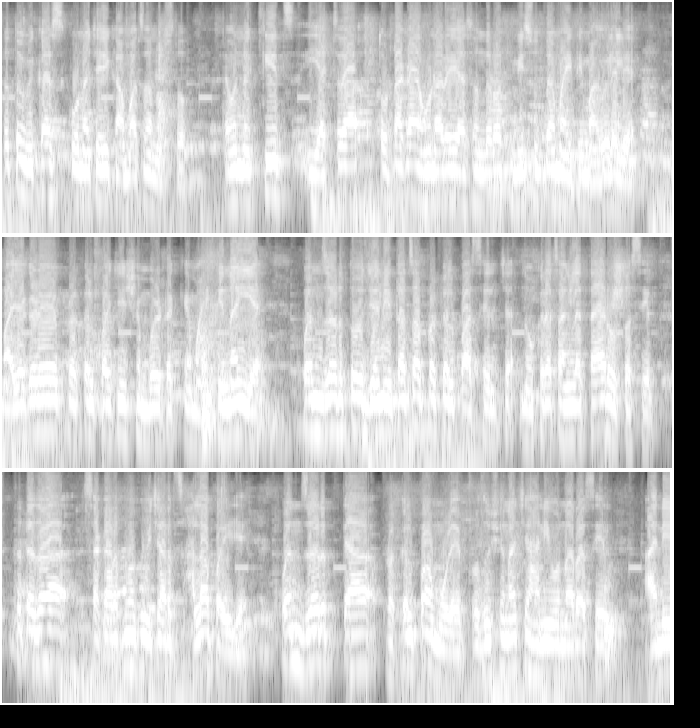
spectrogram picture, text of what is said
तर तो विकास कोणाच्याही कामाचा नसतो. त्यामुळे नक्कीच याचा तोटा काय होणार आहे या संदर्भात मी सुद्धा माहिती मागवलेली आहे. माझ्याकडे प्रकल्पाची शंभर टक्के माहिती नाही आहे पण जर तो जनहिताचा प्रकल्प असेल नोकऱ्या चांगल्या तयार होत असेल तर त्याचा सकारात्मक विचार झाला पाहिजे. पण जर त्या प्रकल्पामुळे प्रदूषणाची हानी होणार असेल आणि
